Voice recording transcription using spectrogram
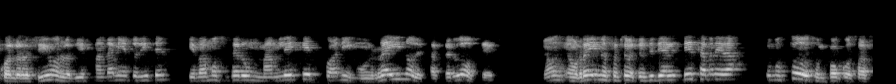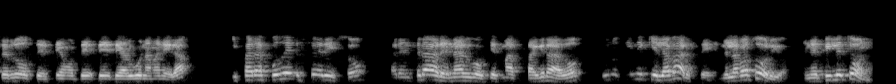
cuando recibimos los diez mandamientos, dicen que vamos a hacer un mamlejet coanim, un reino de sacerdotes, ¿no? Un reino de sacerdotes. De, de esa manera somos todos un poco sacerdotes, digamos, de, de, de alguna manera. Y para poder hacer eso, para entrar en algo que es más sagrado, uno tiene que lavarse en el lavatorio, en el piletón.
